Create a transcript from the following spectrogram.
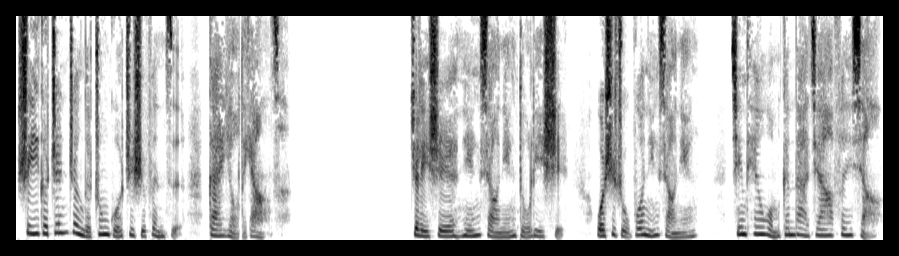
是一个真正的中国知识分子该有的样子。这里是宁小宁读历史，我是主播宁小宁。今天我们跟大家分享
